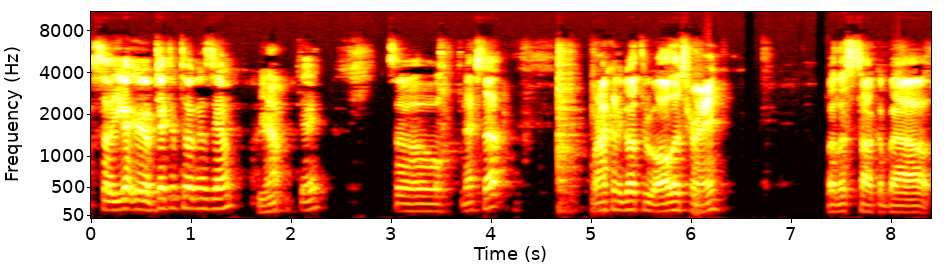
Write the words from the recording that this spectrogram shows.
so you got your objective tokens down. Yeah. Okay. So next up, we're not going to go through all the terrain, but let's talk about.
